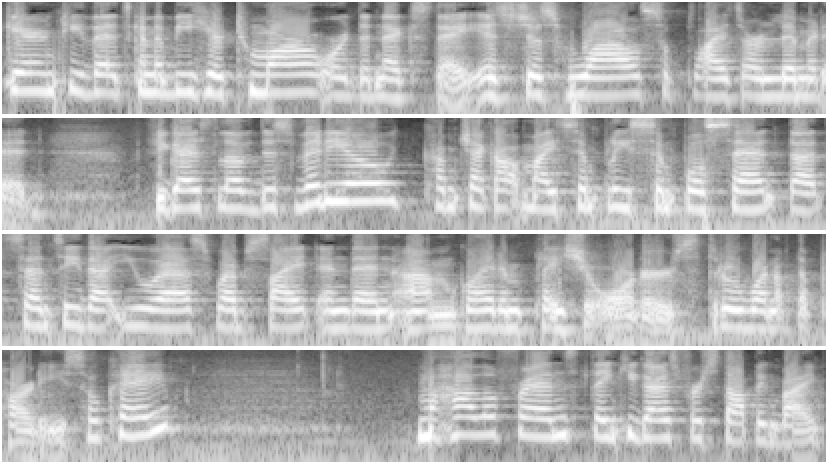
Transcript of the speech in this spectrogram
guarantee that it's going to be here tomorrow or the next day. It's just while supplies are limited. If you guys love this video, come check out my Simply Simple Scent, that Scentsy.us website, and then um, go ahead and place your orders through one of the parties, okay? Mahalo, friends. Thank you guys for stopping by.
